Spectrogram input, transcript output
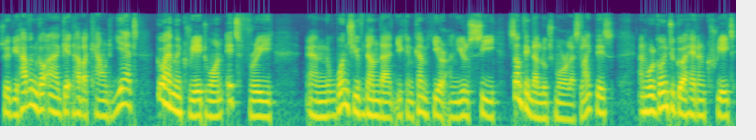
So if you haven't got a GitHub account yet, go ahead and create one. It's free. And once you've done that, you can come here and you'll see something that looks more or less like this. And we're going to go ahead and create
